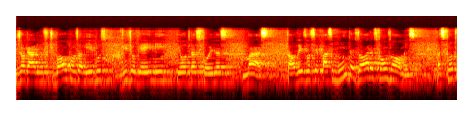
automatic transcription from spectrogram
jogar um futebol com os amigos, videogame e outras coisas, mas talvez você passe muitas horas com os homens, mas quanto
